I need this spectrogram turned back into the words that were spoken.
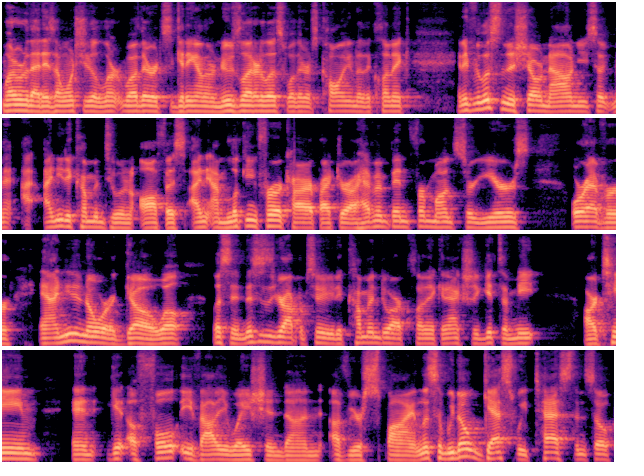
whatever that is. I want you to learn whether it's getting on our newsletter list, whether it's calling into the clinic. And if you're listening to the show now and you say, man, I, I need to come into an office, I, I'm looking for a chiropractor. I haven't been for months or years or ever, and I need to know where to go. Well, listen, this is your opportunity to come into our clinic and actually get to meet our team and get a full evaluation done of your spine. Listen, we don't guess, we test. And so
